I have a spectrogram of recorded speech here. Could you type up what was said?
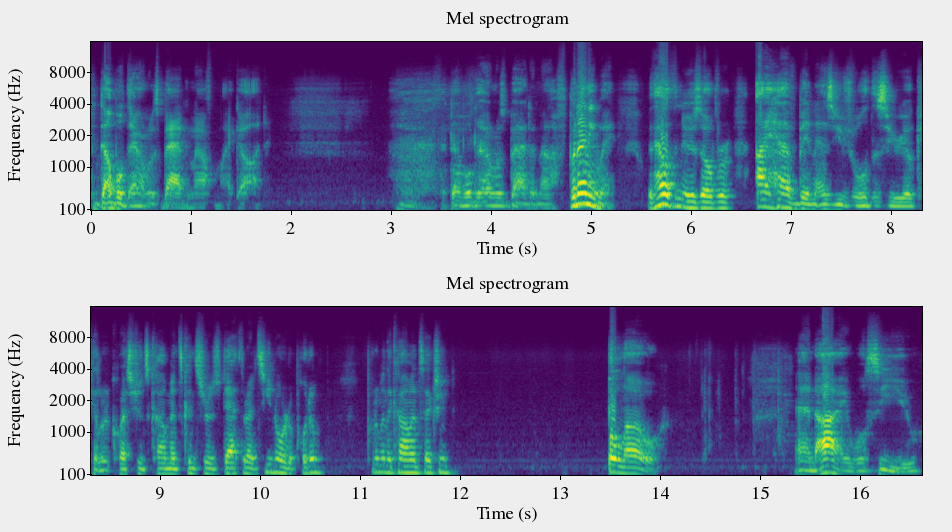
The double down was bad enough, my God. the double down was bad enough. But anyway, with health news over, I have been, as usual, the Xerial Killer. Questions, comments, concerns, death threats, you know where to put them. Put them in the comment section below. And I will see you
